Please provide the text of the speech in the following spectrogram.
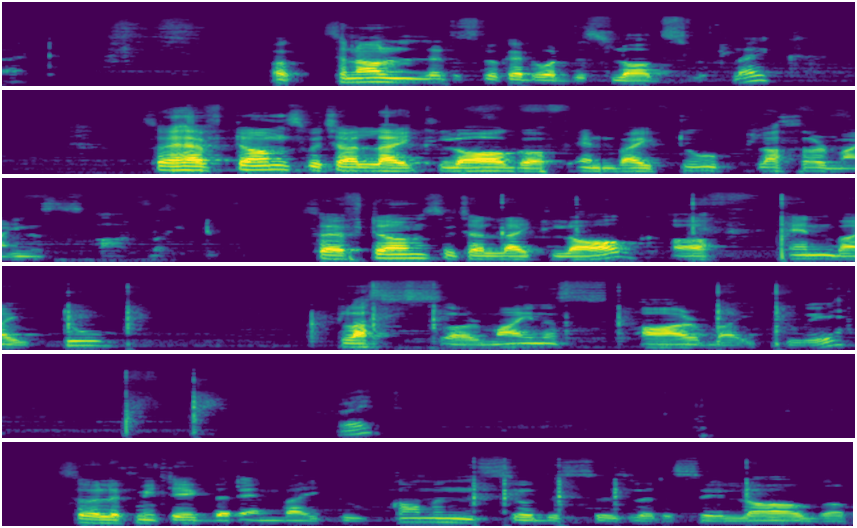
that. Okay. So, now let us look at what this logs look like. So, I have terms which are like log of n by 2 plus or minus r by 2. So, I have terms which are like log of n by 2 plus or minus r by 2a right. So, let me take that n by 2 common. So, this is let us say log of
